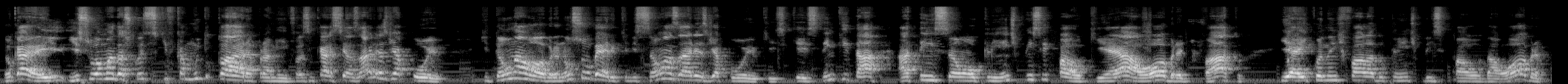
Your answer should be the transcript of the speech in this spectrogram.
Então, cara, isso é uma das coisas que fica muito clara para mim. Fala assim, cara, se as áreas de apoio que estão na obra não souberem que eles são as áreas de apoio, que, que eles têm que dar atenção ao cliente principal, que é a obra de fato, e aí quando a gente fala do cliente principal da obra,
